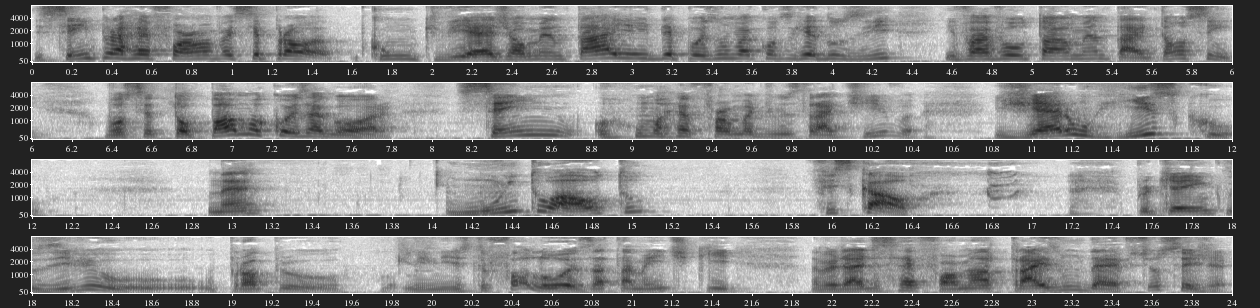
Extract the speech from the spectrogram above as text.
e sempre a reforma vai ser pra, com viés de aumentar e aí depois não vai conseguir reduzir e vai voltar a aumentar. Então, assim, você topar uma coisa agora sem uma reforma administrativa gera um risco, né, muito alto fiscal. Porque, inclusive, o, o próprio ministro falou exatamente que, na verdade, essa reforma traz um déficit. Ou seja,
